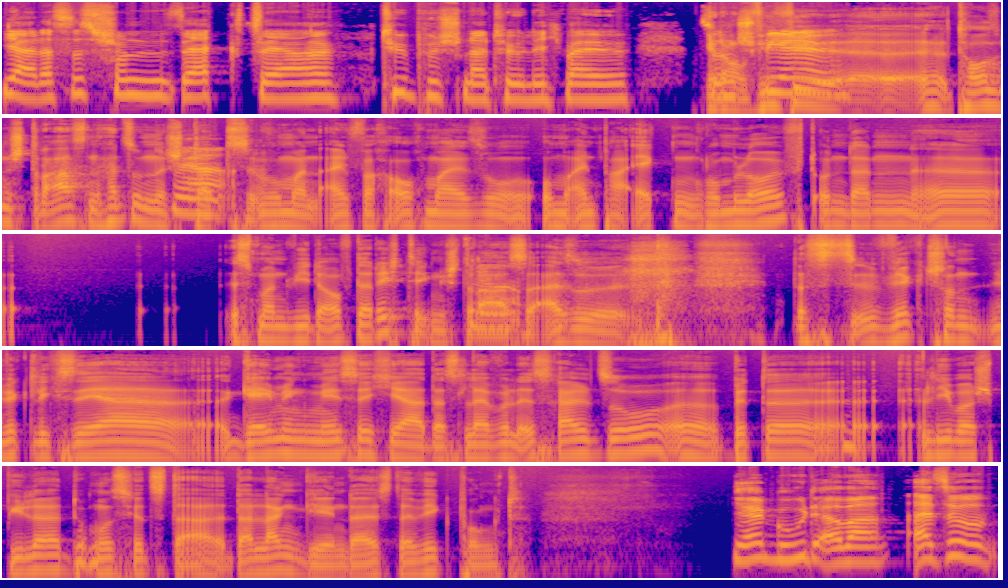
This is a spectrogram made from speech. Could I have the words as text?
ja, das ist schon sehr, sehr typisch natürlich, weil so genau, ein Spiel. Wie viele äh, tausend Straßen hat so eine Stadt, ja. wo man einfach auch mal so um ein paar Ecken rumläuft und dann äh, ist man wieder auf der richtigen Straße. Ja. Also das wirkt schon wirklich sehr gaming-mäßig. Ja, das Level ist halt so. Äh, bitte, äh, lieber Spieler, du musst jetzt da, da lang gehen, da ist der Wegpunkt. Ja, gut, aber also.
